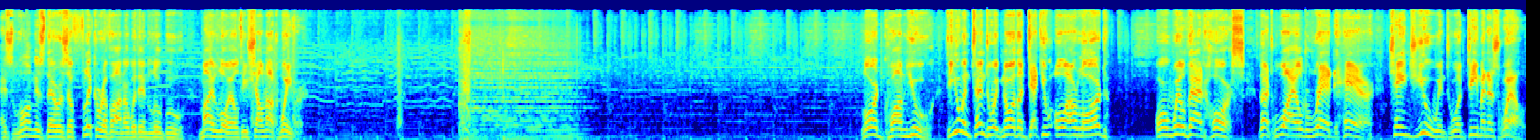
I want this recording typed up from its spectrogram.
As long as there is a flicker of honor within Lu Bu, my loyalty shall not waver. Lord Guan Yu, do you intend to ignore the debt you owe our lord? Or will that horse, that wild Red Hare, change you into a demon as well?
